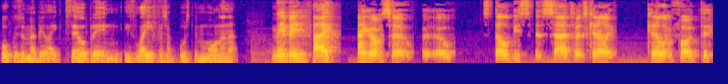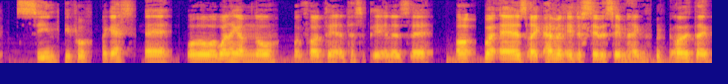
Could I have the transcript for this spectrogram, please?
focus on maybe like celebrating his life as opposed to mourning it? maybe. Aye, I think obviously it'll, it'll still be sad, but it's kind of like kind of looking forward to seeing people. I guess. Uh, although one thing I'm no looking forward to anticipating is uh, oh, but is like having to just say the same thing all the time.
